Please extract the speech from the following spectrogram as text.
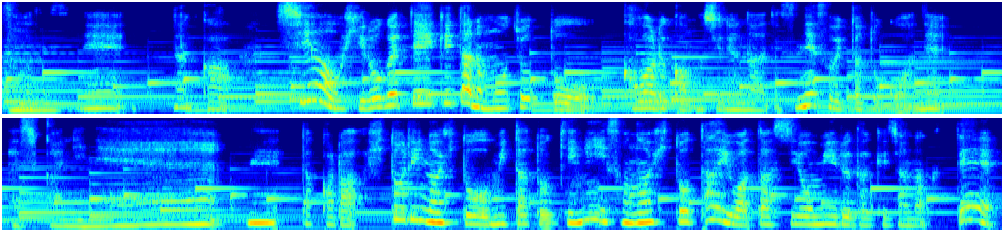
そうですね、うん、なんか視野を広げていけたらもうちょっと変わるかもしれないですねそういったとこはね。確かにねね、だから一人の人を見た時にその人対私を見るだけじゃなくて、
